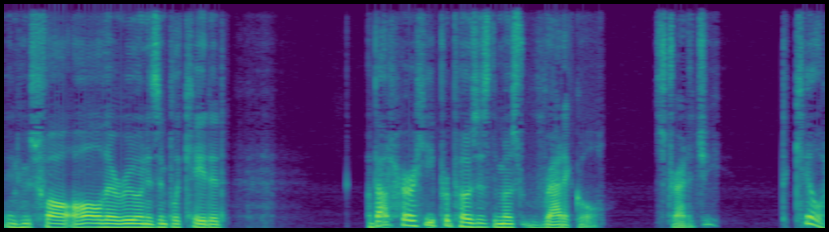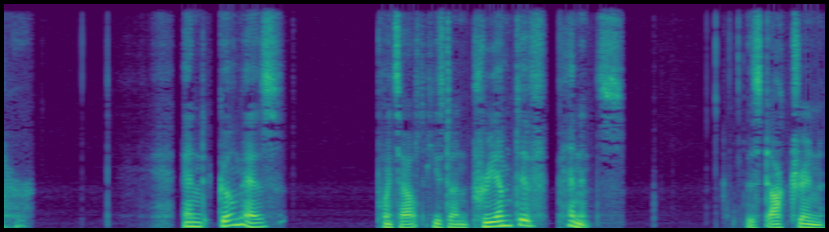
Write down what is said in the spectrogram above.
in whose fall all their ruin is implicated, about her he proposes the most radical strategy to kill her. And Gomez points out he's done preemptive penance. This doctrine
